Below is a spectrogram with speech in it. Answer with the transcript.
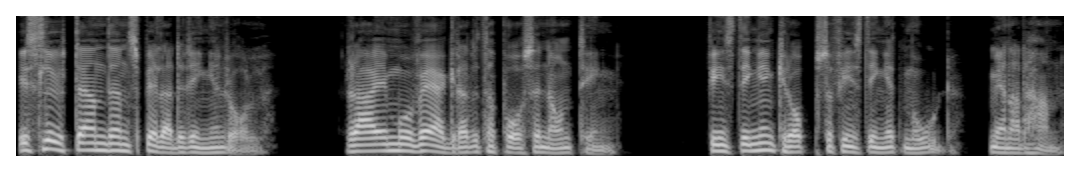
I slutänden spelade det ingen roll. Raimo vägrade ta på sig någonting. Finns det ingen kropp så finns det inget mord, menade han.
